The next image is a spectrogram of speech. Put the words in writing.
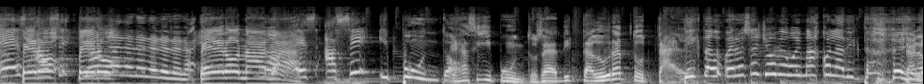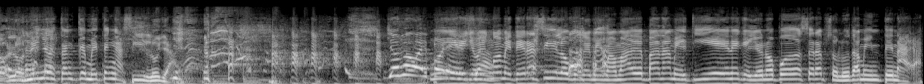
Es Pero- así. pero- no, no, no, no, no, pero nada. es así y punto. Es así y punto. O sea, dictadura total. Dictadura, pero eso yo me voy más con la dictadura. los niños están que meten asilo ya. Yo me voy por Mire, eso. yo vengo a meter asilo porque mi mamá de pana me tiene que yo no puedo hacer absolutamente nada.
